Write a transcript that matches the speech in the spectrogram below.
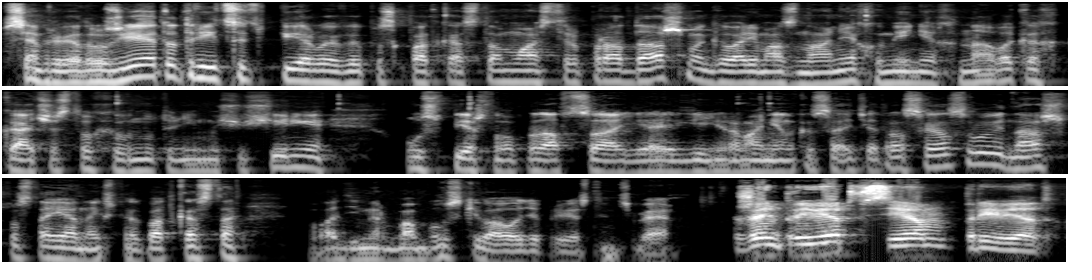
Всем привет, друзья! Это 31 выпуск подкаста «Мастер продаж». Мы говорим о знаниях, умениях, навыках, качествах и внутреннем ощущении успешного продавца. Я Евгений Романенко, сайт «Tetrasales.ru» и наш постоянный эксперт подкаста Владимир Бабовский. Володя, приветствуем тебя. Жень, привет! Всем привет!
